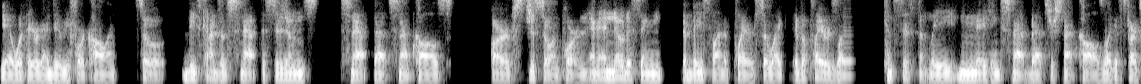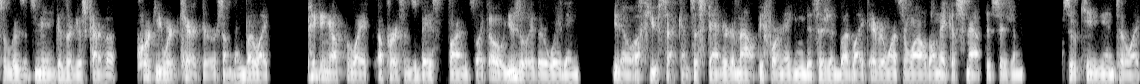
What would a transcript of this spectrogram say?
you know, what they were going to do before calling. So these kinds of snap decisions, snap bets, snap calls are just so important. And and noticing the baseline of players. So like if a player is like consistently making snap bets or snap calls, like it starts to lose its meaning because they're just kind of a quirky, weird character or something. But like picking up like a person's baseline, it's like, oh, usually they're waiting, you know, a few seconds, a standard amount before making a decision. But like every once in a while, they'll make a snap decision. So keying into like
